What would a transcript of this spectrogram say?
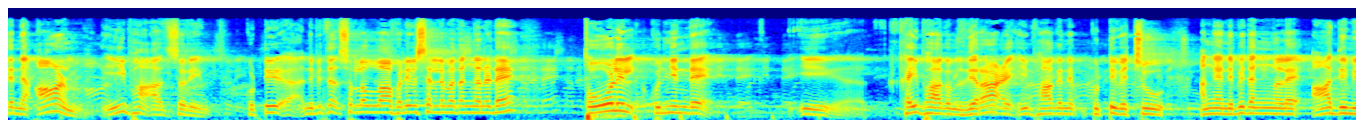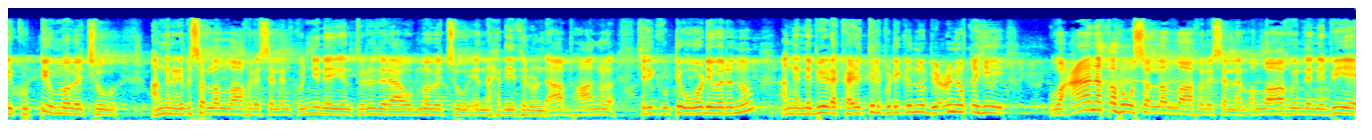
പിന്നെ ആം ഈ ഭാ സോറി കുട്ടി നബി സല്ലാഹു അലൈഹി വസല്ലമ തങ്ങളുടെ തോളിൽ കുഞ്ഞിന്റെ ഈ കൈഭാഗം ദിറാ ഈ ഭാഗം കുട്ടി വെച്ചു. അങ്ങനെ നിബിതങ്ങളെ ആദ്യം ഈ കുട്ടി ഉമ്മ വെച്ചു. അങ്ങനെ നബി സല്ലാഹു അലൈഹി വസല്ലം കുഞ്ഞിനെയും തുരുതുരാ ഉമ്മ വെച്ചു എന്ന ഹദീസിലുണ്ട്. ആ ഭാഗങ്ങൾ ശരിക്കും കുട്ടി ഓടി വരുന്നു. അങ്ങനെ നബിയുടെ കഴുത്തിൽ പിടിക്കുന്നു. ബിഉനുഖിഹി വആനഖഹു സല്ലാഹു അലൈഹി വസല്ലം. അള്ളാഹുവിന്റെ നബിയെ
